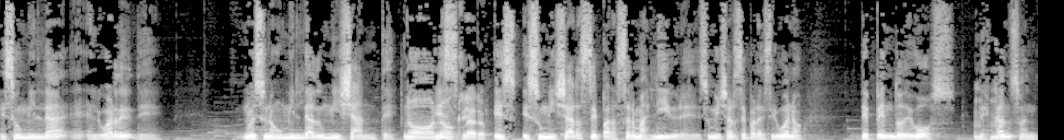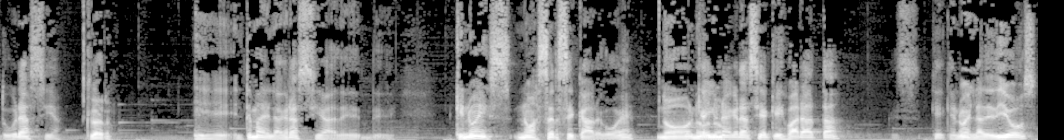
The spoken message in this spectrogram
Esa humildad, eh, en lugar de, de- No es una humildad humillante. No, no, claro. Es, es humillarse para ser más libre. Es humillarse para decir, bueno, dependo de vos. Descanso en tu gracia. Claro. Eh, el tema de la gracia, de, de- que no es no hacerse cargo, ¿eh? No, Porque no, hay no. una gracia que es barata, que no es la de Dios,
